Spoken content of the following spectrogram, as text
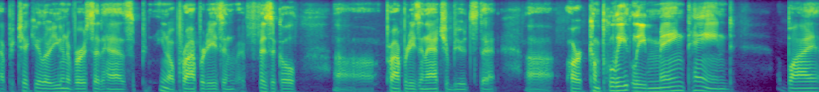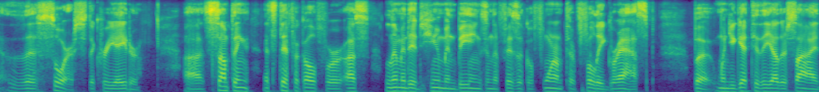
a particular universe that has you know properties and physical uh, properties and attributes that uh, are completely maintained by the source, the creator. Uh, something that's difficult for us limited human beings in the physical form to fully grasp. But when you get to the other side,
